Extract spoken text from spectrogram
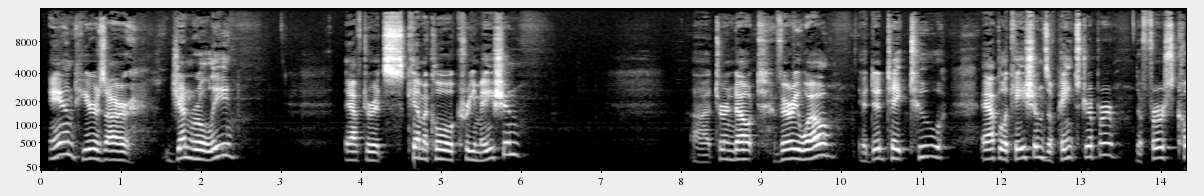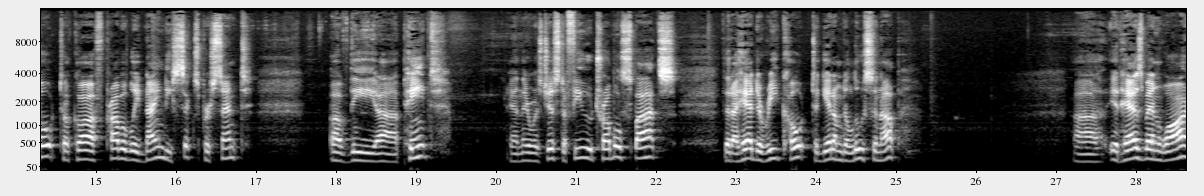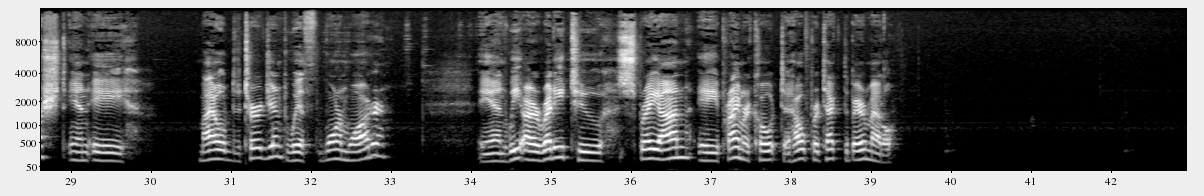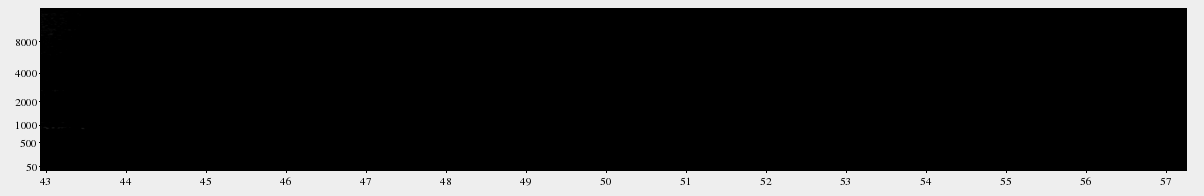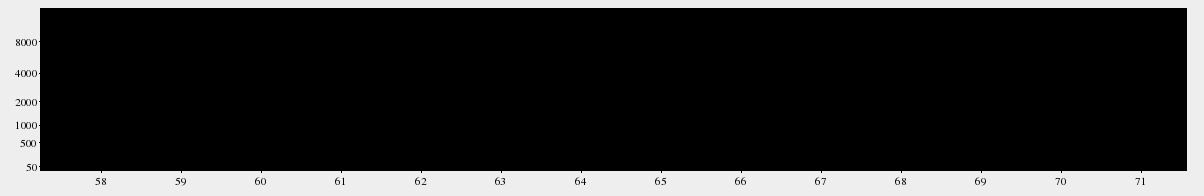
And here's our General Lee after its chemical cremation. Uh, it turned out very well. It did take two applications of paint stripper. The first coat took off probably 96% of the uh, paint and there was just a few trouble spots that I had to recoat to get them to loosen up. Uh, it has been washed in a mild detergent with warm water and we are ready to spray on a primer coat to help protect the bare metal.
